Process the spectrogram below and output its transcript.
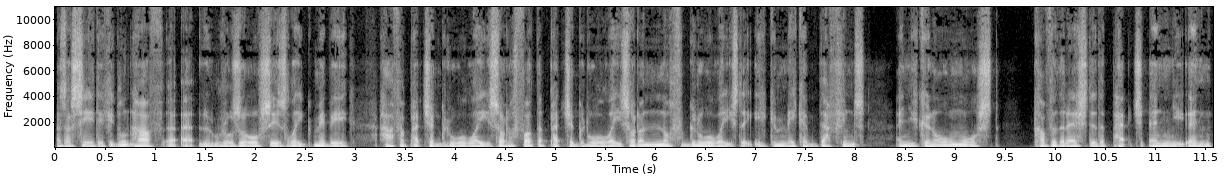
As I said, if you don't have uh, uh, resources like maybe half a pitch of grow lights or a third of pitch of grow lights or enough grow lights that you can make a difference and you can almost cover the rest of the pitch and, and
